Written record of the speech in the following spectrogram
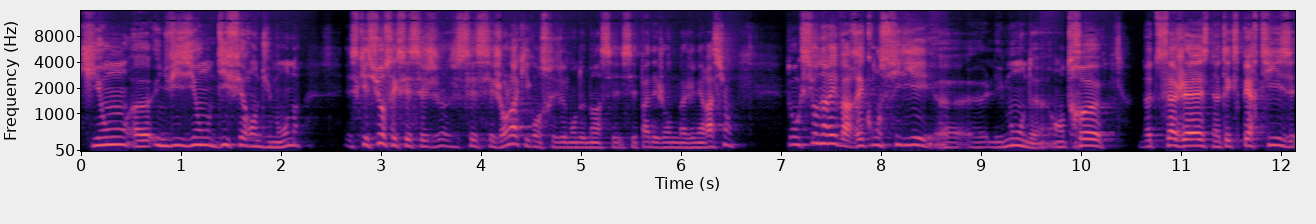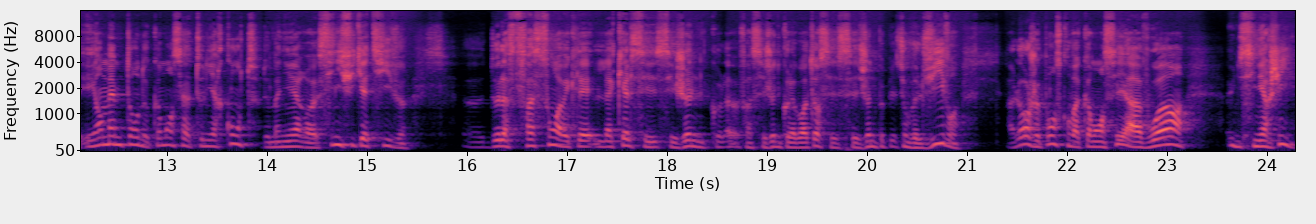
qui ont euh, une vision différente du monde. Et ce qui est sûr, c'est que c'est ces gens-là qui construisent le monde demain. C'est pas des gens de ma génération. Donc si on arrive à réconcilier euh, euh, les mondes entre notre sagesse, notre expertise, et en même temps de commencer à tenir compte de manière euh, significative de la façon avec laquelle ces, jeunes, enfin, ces jeunes collaborateurs, ces, jeunes populations veulent vivre, alors je pense qu'on va commencer à avoir une synergie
